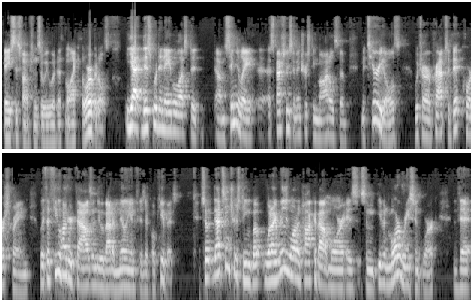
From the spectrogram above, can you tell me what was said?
basis functions that we would with molecular orbitals. Yet this would enable us to um, simulate especially some interesting models of materials which are perhaps a bit coarse grained with a few hundred thousand to about a million physical qubits. So that's interesting, but what I really want to talk about more is some even more recent work that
